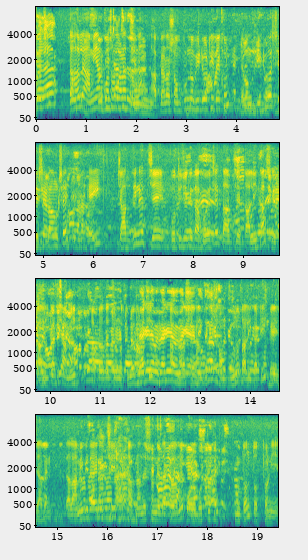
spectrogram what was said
হয়েছে। তাহলে আমি আর কথা বাড়াচ্ছি না। আপনারা সম্পূর্ণ ভিডিওটি দেখুন এবং ভিডিওর শেষের অংশে এই চার দিনের যে প্রতিযোগিতা হয়েছে তার যে তালিকা সেই তালিকাটি আমি আপনাদের জন্য তুলে ধরেছি। আপনারা সেখান থেকে সম্পূর্ণ তালিকাটি পেয়ে যাবেন। তাহলে আমি বিদায় নিচ্ছি। আপনাদের সঙ্গে দেখা হবে পরবর্তীতে নতুন তথ্য নিয়ে।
